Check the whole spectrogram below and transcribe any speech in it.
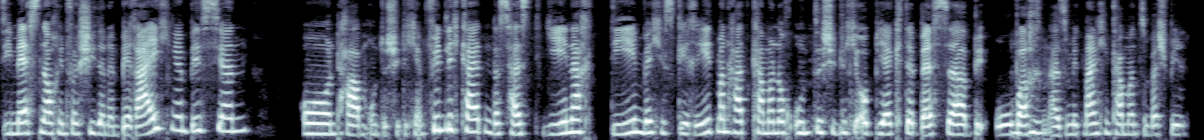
Sie messen auch in verschiedenen Bereichen ein bisschen und haben unterschiedliche Empfindlichkeiten. Das heißt, je nachdem, welches Gerät man hat, kann man auch unterschiedliche Objekte besser beobachten. Mhm. Also mit manchen kann man zum Beispiel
